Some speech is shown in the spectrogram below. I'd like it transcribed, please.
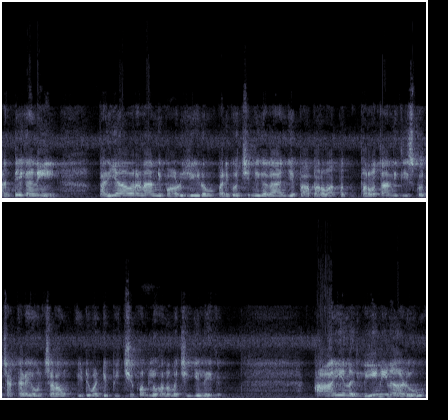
అంతేగాని పర్యావరణాన్ని పాడు చేయడం పనికొచ్చింది కదా అని చెప్పి ఆ పర్వ పర్వతాన్ని తీసుకొచ్చి అక్కడే ఉంచడం ఇటువంటి పిచ్చి పనులు హనుమ చెయ్యలేదు. ఆయన లేనినాడు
